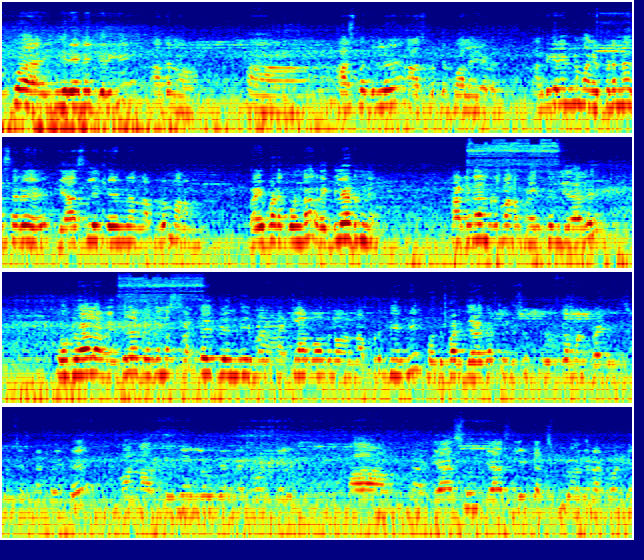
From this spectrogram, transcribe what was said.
ఎక్కువ ఇంజరీ అనేది జరిగి అతను ఆసుపత్రిలో ఆసుపత్రి పాలయ్యాడు. అందుకనండి మనం ఎప్పుడన్నా సరే గ్యాస్ లీక్ అయిందన్నప్పుడు మనం భయపడకుండా రెగ్యులేటర్ని కట్టడానికి మనం ప్రయత్నం చేయాలి. ఒకవేళ రెగ్యులేటర్ ఏదైనా స్ట్రక్ అయిపోయింది మనం కట్టలేకపోతున్నాం అన్నప్పుడు దీన్ని కొద్దిపాటి జాగ్రత్తలు తీసుకు పూర్తిగా మనం బయటకు తీసుకొచ్చేసినట్టయితే మన కిడ్నీలో జరిగినటువంటి gas gas gas leak explosion అటువంటి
